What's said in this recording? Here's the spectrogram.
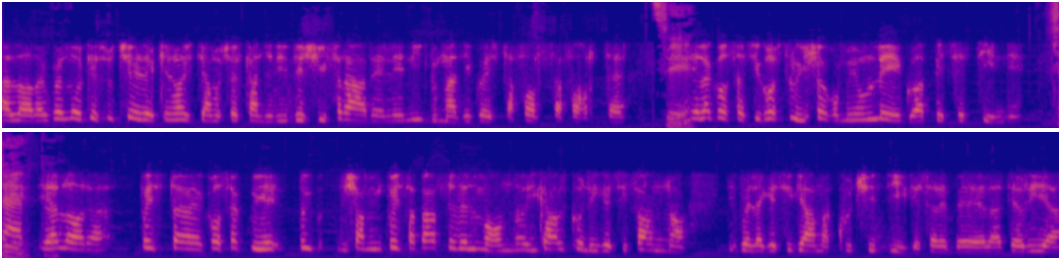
Allora, quello che succede è che noi stiamo cercando di decifrare l'enigma di questa forza forte Sì. e la cosa si costruisce come un Lego a pezzettini. Sì. Certo. E allora questa cosa qui, poi, diciamo in questa parte del mondo, i calcoli che si fanno di quella che si chiama QCD, che sarebbe la teoria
